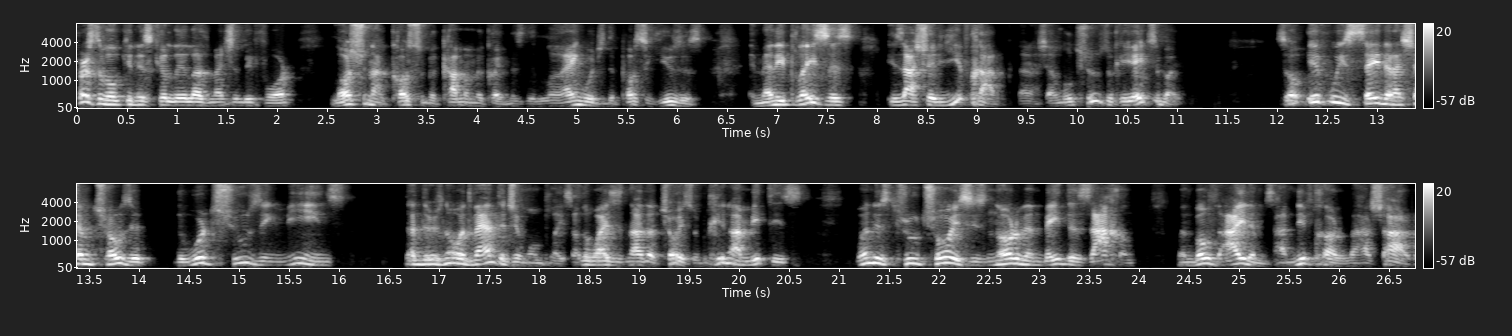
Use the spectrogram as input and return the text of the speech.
first of all, Kinisker Lila, as mentioned before, Loshen HaKosu Bekama Mekoim is the language the Posik uses in many places, is Asher Yivchar, that Hashem will choose, to so if we say that Hashem chose it, the word choosing means that there is no advantage in one place. Otherwise, it's not a choice. When his true choice is Norven Beide Zachen, when both items, Hanifchar, Hashar,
